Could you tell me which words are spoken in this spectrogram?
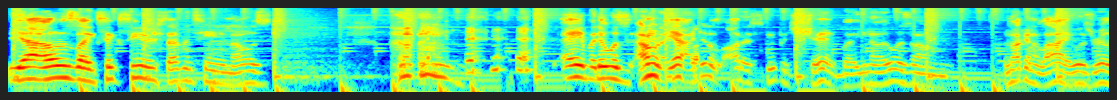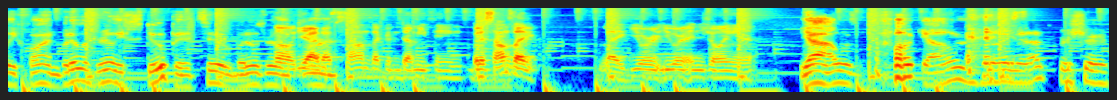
yeah i was like 16 or 17 i was hey but it was i don't know yeah i did a lot of stupid shit but you know it was um i'm not gonna lie it was really fun but it was really stupid too but it was really no, yeah, that sounds like a dummy thing, but it sounds like like you were you were enjoying it. yeah i was fuck yeah i was enjoying it that's for sure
